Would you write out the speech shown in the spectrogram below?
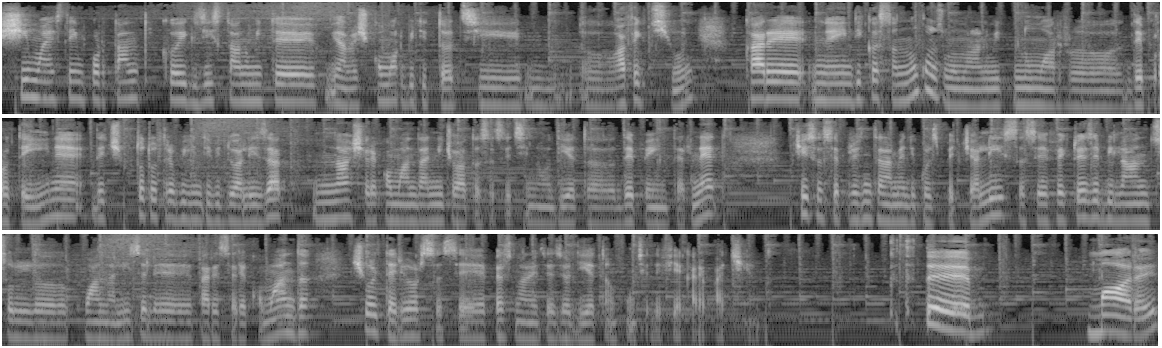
și mai este important că există anumite iarăși comorbidități, uh, afecțiuni care ne indică să nu consumăm un anumit număr uh, de proteine, deci totul trebuie individualizat. N-aș recomanda niciodată să se țină o dietă de pe internet, ci să se prezinte la medicul specialist, să se efectueze bilanțul uh, cu analizele care se recomandă și ulterior să se personalizeze o dietă în funcție de fiecare pacient. Cât de mare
